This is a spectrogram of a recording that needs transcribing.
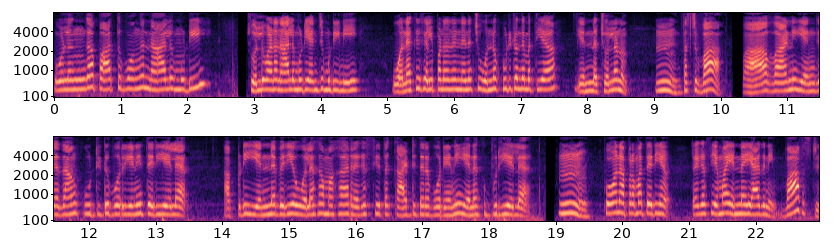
ஒழுங்காக பார்த்து போங்க நாலு முடி. சொல்லுவானா நாலு முடி அஞ்சு முடி நீ? உனக்கு ஹெல்ப் பண்ணணும்னு நினச்சி உன்னை கூட்டிகிட்டு வந்தேன் மத்தியா என்ன சொல்லணும்? ம் ஃபஸ்ட்டு வா. வா வான்னு எங்க தான் கூட்டிட்டு போறியேன்னு தெரியல. அப்படி என்ன பெரிய உலக மகா ரகசியத்தை காட்டி தர போறேன்னு எனக்கு புரியல. ம் போன அப்புறமா தெரியும். ரகசியமா என்ன யாதுனி. வா ஃபர்ஸ்ட்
